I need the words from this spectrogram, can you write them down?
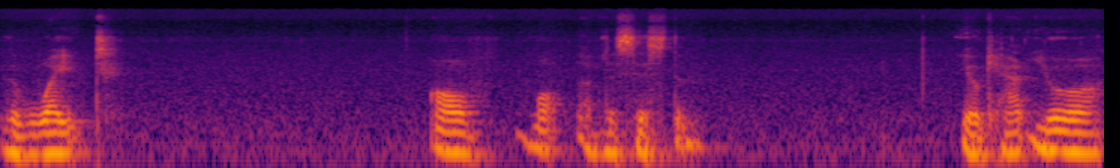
the weight of what of the system. Your your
